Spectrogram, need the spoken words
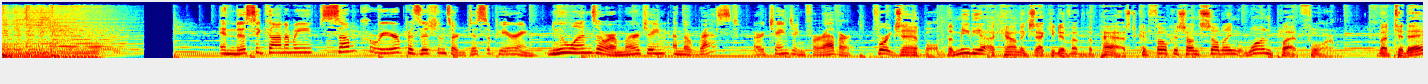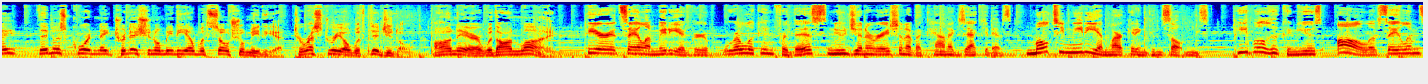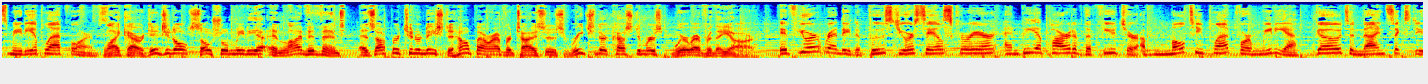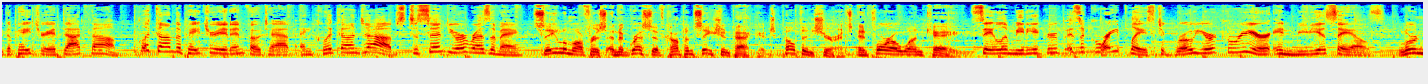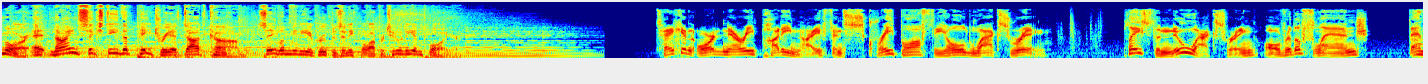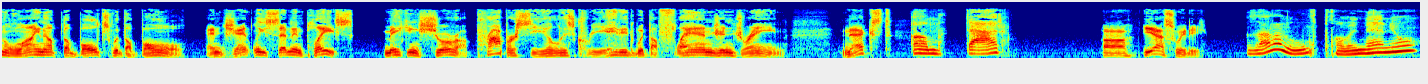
In this economy, some career positions are disappearing, new ones are emerging, and the rest are changing forever. For example, the media account executive of the past could focus on selling one platform. But today, they must coordinate traditional media with social media, terrestrial with digital, on air with online. Here at Salem Media Group, we're looking for this new generation of account executives, multimedia marketing consultants, people who can use all of Salem's media platforms. Like our digital, social media, and live events as opportunities to help our advertisers reach their customers wherever they are. If you're ready to boost your sales career and be a part of the future of multi platform media, go to 960thepatriot.com. Click on the Patriot Info tab and click on Jobs to send your resume. Salem offers an aggressive compensation package, health insurance, and 401k. Salem Media Group is a great place to grow your career in media sales. Learn more at 960thepatriot.com. Salem Media Group is an equal opportunity employer. Take an ordinary putty knife and scrape off the old wax ring. Place the new wax ring over the flange, then line up the bolts with the bowl and gently set in place, making sure a proper seal is created with the flange and drain. Next, Um, Dad, uh, yeah, sweetie. is that an old plumbing manual?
